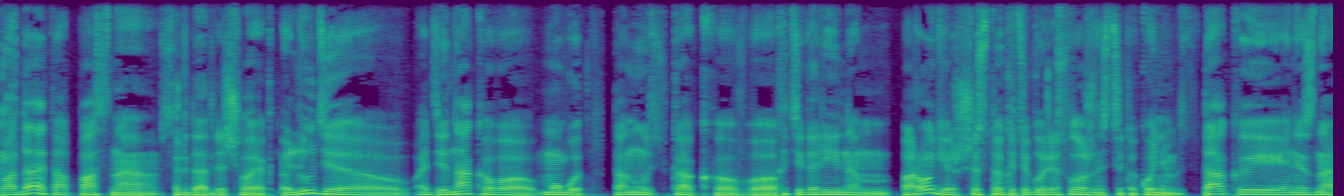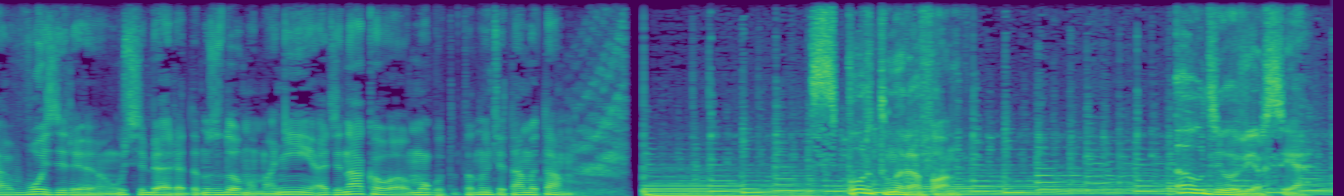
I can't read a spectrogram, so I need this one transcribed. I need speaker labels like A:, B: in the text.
A: Вода — это опасная среда для человека. Люди одинаково могут тонуть как в категорийном пороге шестой категории сложности какой-нибудь, так и, я не знаю, в озере у себя рядом с домом. Они одинаково могут утонуть и там, и там.
B: Спортмарафон. Аудиоверсия.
